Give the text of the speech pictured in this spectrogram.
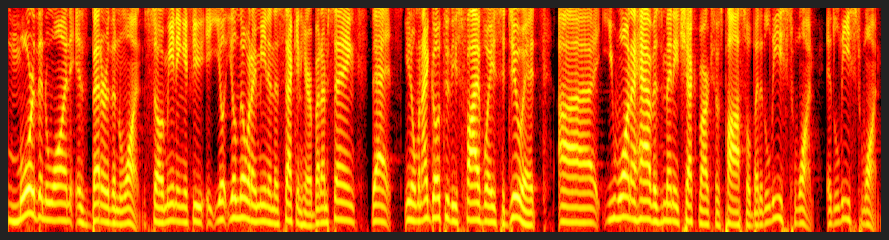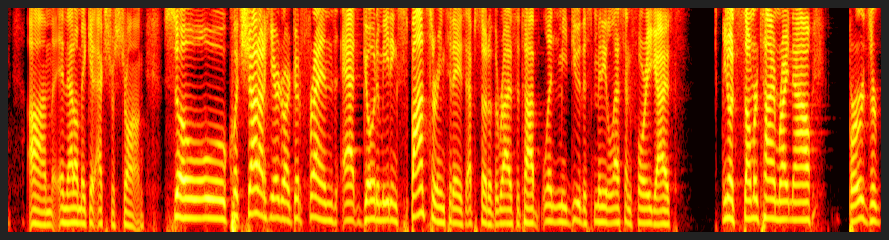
more than one is better than one. So meaning if you you'll, you'll know what I mean in a second here, but I'm saying that, you know, when I go through these five ways to do it, uh, you want to have as many check marks as possible, but at least one, at least one um, and that'll make it extra strong. So, quick shout out here to our good friends at GoToMeeting sponsoring today's episode of the Rise to the Top, letting me do this mini lesson for you guys. You know, it's summertime right now. Birds are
